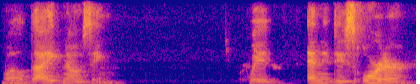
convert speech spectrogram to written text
well, diagnosing. with any disorder.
